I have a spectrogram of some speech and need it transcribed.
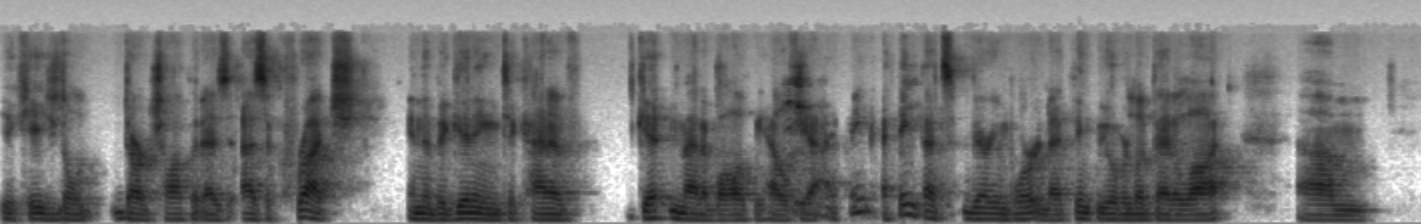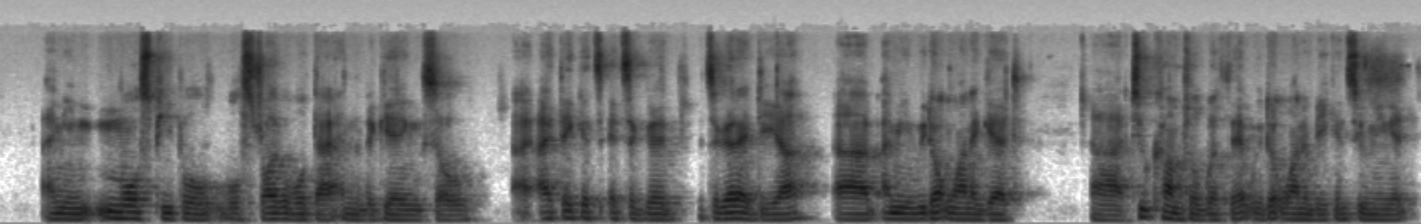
the occasional dark chocolate as, as a crutch in the beginning to kind of get metabolically healthy. I think I think that's very important. I think we overlook that a lot. Um, I mean, most people will struggle with that in the beginning. So I, I think it's it's a good it's a good idea. Uh, I mean, we don't want to get uh, too comfortable with it. We don't want to be consuming it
